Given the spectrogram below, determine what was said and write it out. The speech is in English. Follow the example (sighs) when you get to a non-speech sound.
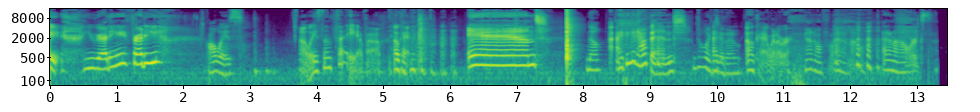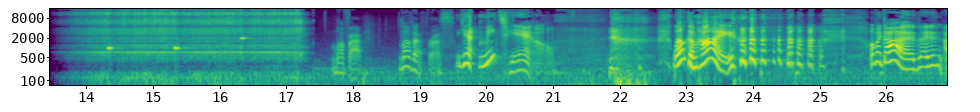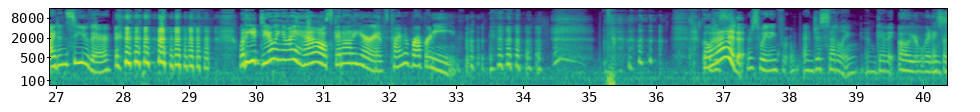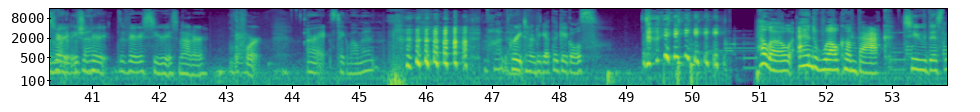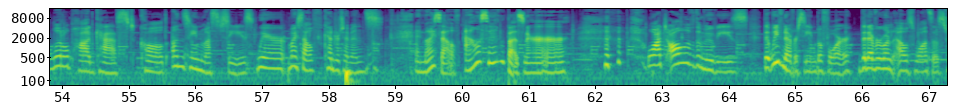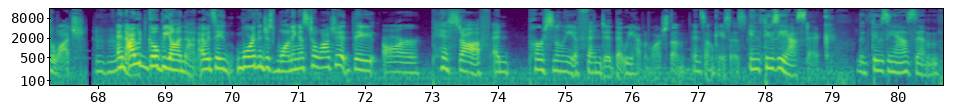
right. You ready, Freddie? Always. Always and forever. Okay. (laughs) and No. I think it happened. No, it didn't. Okay, whatever. I don't I don't know. I don't know how it works. Love that. Love that for us. Yeah, me too. (laughs) Welcome. Hi. (laughs) Oh my god, I didn't I didn't see you there. (laughs) what are you doing in my house? Get out of here. It's private property. (laughs) Go ahead. I'm just waiting for I'm just settling. I'm getting Oh, you're waiting for the very, motivation. It's a very, it's a very serious matter. Before All right, let's take a moment. (laughs) I'm great time to get the giggles. Hello and welcome back to this little podcast called Unseen Must Sees, where myself, Kendra Timmins, and myself, Allison Busner. (laughs) watch all of the movies that we've never seen before that everyone else wants us to watch. Mm-hmm. And I would go beyond that. I would say more than just wanting us to watch it, they are pissed off and personally offended that we haven't watched them in some cases. Enthusiastic, enthusiasm,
